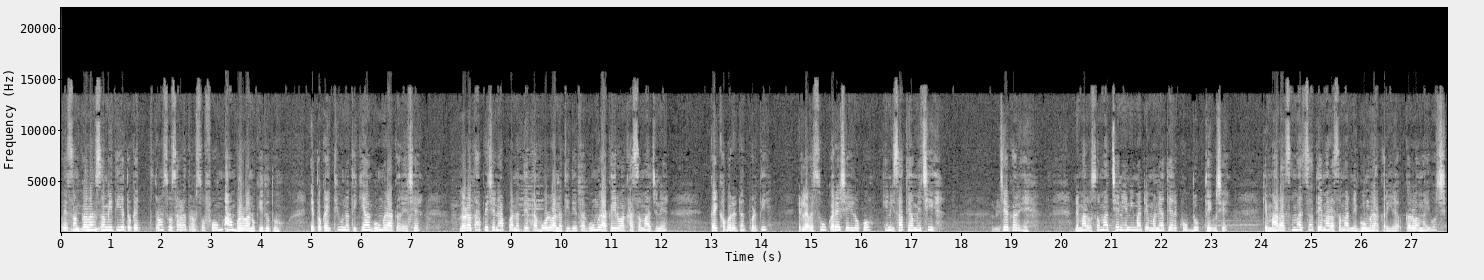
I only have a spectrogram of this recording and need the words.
હવે સંકલન સમિતિએ તો કંઈક ત્રણસો, સાડા ત્રણસો ફોર્મ આમ ભરવાનું કીધું હતું એ તો કંઈ થયું નથી. ક્યાં ગુમરા કરે છે? લડત આપે છે ને આપવા નથી દેતા, બોલવા નથી દેતા. ગુમરા કર્યો આખા સમાજને. કંઈ ખબર જ નથી પડતી. એટલે હવે શું કરે છે એ લોકો? એની સાથે અમે છીએ. જે કરે. ને મારો સમાજ છે ને એની માટે મને અત્યારે ખૂબ દુઃખ થયું છે. કે મારા સમાજ સાથે મારા સમાજને ગુમરાહ કરી કરવામાં આવ્યો છે.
